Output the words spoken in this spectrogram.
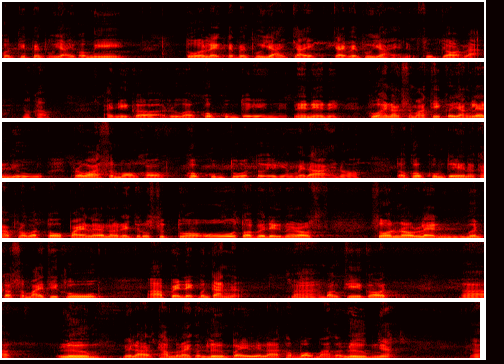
คนที่เป็นผู้ใหญ่ก็มีตัวเล็กแต่เป็นผู้ใหญ่ใจใจเป็นผู้ใหญ่สุดยอดละ นะครับอันนี้ก็รือว่าควบคุมตัวเองเนี่ยนี่นี่นี่ครูให้นั่งสมาธิก็ยังเล่นอยู่ เพราะว่าสมองเขาควบคุมตัวตัวเองยังไม่ได้เนาะต้องควบคุมตัวเองนะครับ เพราะว่าโตไปแล้วนักเรียนจะรู้สึกตัวโอ้ตอนเป็นเด็กนี่เราโซนเราเล่นเหมือนกับสมัยที่ครูอ่าเป็นเด็กเหมือนกันอ่าบางทีก็อ่าลืมเวลาทำอะไรก็ลืมไปเวลาเขาบอกมาก็ลืมเนี่ยอ่า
